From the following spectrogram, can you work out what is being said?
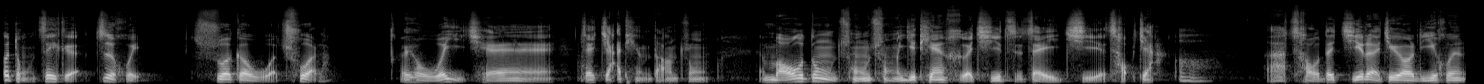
不懂这个智慧，说个我错了。哎呦，我以前在家庭当中矛盾重重，一天和妻子在一起吵架。哦，啊，吵得急了就要离婚。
